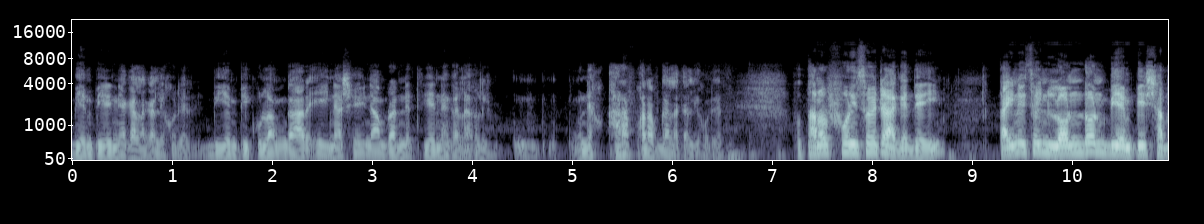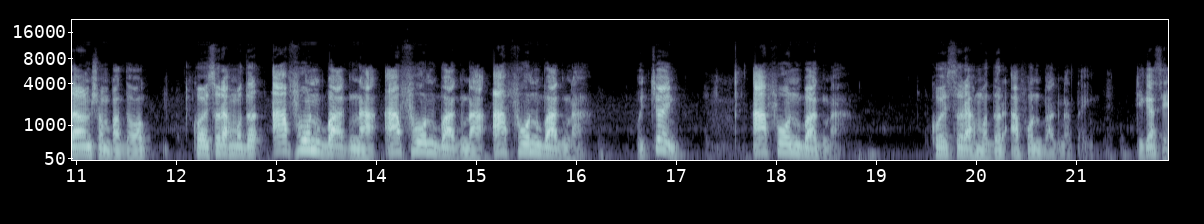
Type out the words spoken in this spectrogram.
বিএমপির নেগালাগালি করে বিএমপি কুলাঙ্গার, এই না সেই না, আমরা নেত্রী নেগালাগালি অনেক খারাপ খারাপ গালাগালি করে তো তার পরিচয়টা আগে দেই। তাই নইছেন লন্ডন বিএমপির সাধারণ সম্পাদক কয়সর আহমদের আফন বাগনা আফন বাগনা আফন বাগনা বুঝছেন আফন বাগনা কয়সর আহমদের আফন বাগনা তাই, ঠিক আছে?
